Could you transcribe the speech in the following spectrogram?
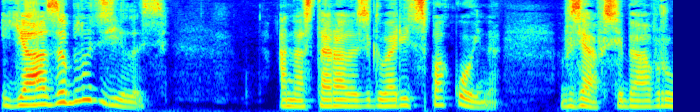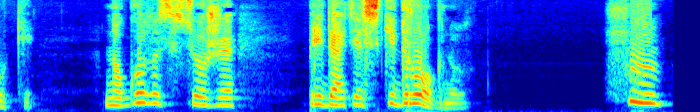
Я заблудилась. Она старалась говорить спокойно, взяв себя в руки, но голос все же предательски дрогнул. «Хм!»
